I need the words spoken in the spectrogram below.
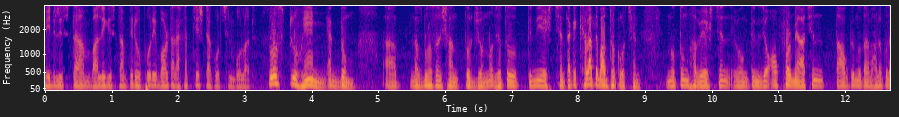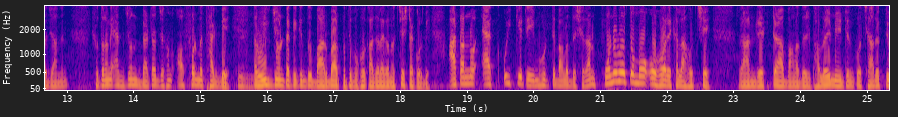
middle stump বা লেগ স্টাম্পের উপরে বলটা রাখার চেষ্টা করছেন বোলার। ক্লোজ টু হিম একদম নাজমুল হাসান শান্তর জন্য যেহেতু তিনি এসছেন তাকে খেলাতে বাধ্য করছেন। নতুনভাবে এসছেন এবং তিনি যে অফ ফর্মে আছেন তাও কিন্তু তারা ভালো করে জানেন। সুতরাং একজন ব্যাটার যখন অফ ফর্মে থাকবে তার উইক জোনটাকে কিন্তু বারবার প্রতিপক্ষ কাজে লাগানোর চেষ্টা করবে। আটান্ন এক উইকেটে এই মুহূর্তে বাংলাদেশের রান পনেরোতম ওভারে খেলা হচ্ছে। রান রেটটা বাংলাদেশ ভালোই মেনটেন করছে। আরও একটি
